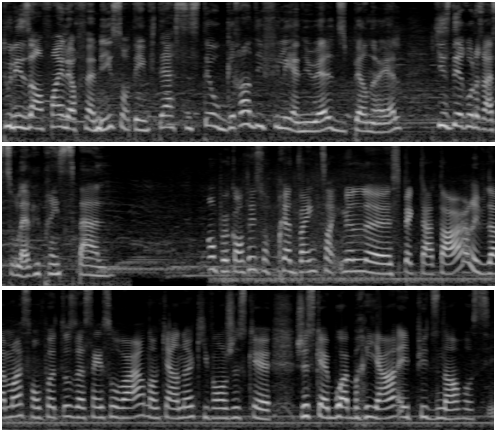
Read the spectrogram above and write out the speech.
Tous les enfants et leurs familles sont invités à assister au grand défilé annuel du Père Noël qui se déroulera sur la rue principale. On peut compter sur près de 25 000 euh, spectateurs. Évidemment, ils ne sont pas tous de Saint-Sauveur, donc il y en a qui vont jusque, jusque Bois-Brillant et puis du Nord aussi.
